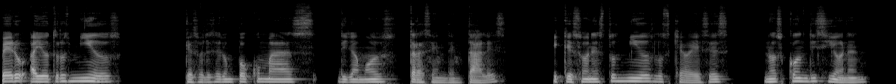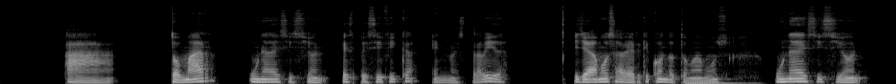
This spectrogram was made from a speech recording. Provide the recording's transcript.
pero hay otros miedos que suelen ser un poco más, digamos, trascendentales y que son estos miedos los que a veces nos condicionan a tomar una decisión específica en nuestra vida. Y ya vamos a ver que cuando tomamos una decisión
